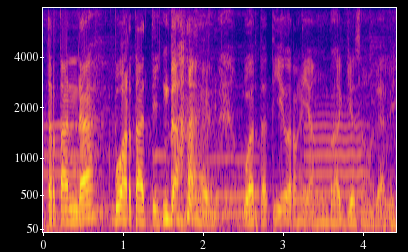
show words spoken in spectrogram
Tertanda Bu Artati. Dah, buat tadi orang yang bahagia sama Gali.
